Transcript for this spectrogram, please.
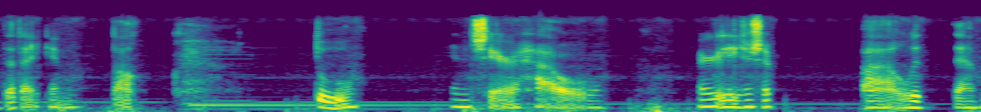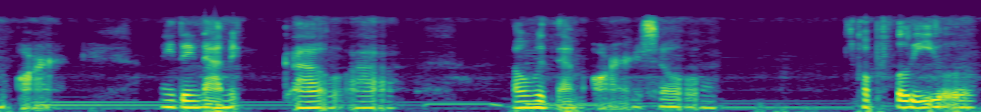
that I can talk to and share how my relationship uh, with them are, my dynamic uh, uh, uh, with them are. So hopefully you'll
